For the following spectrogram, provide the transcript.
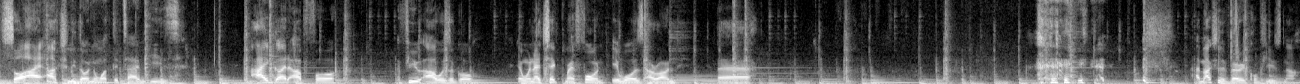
So I actually don't know what the time is. I got up for a few hours ago, and when I checked my phone, it was around. Uh, I'm actually very confused now.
